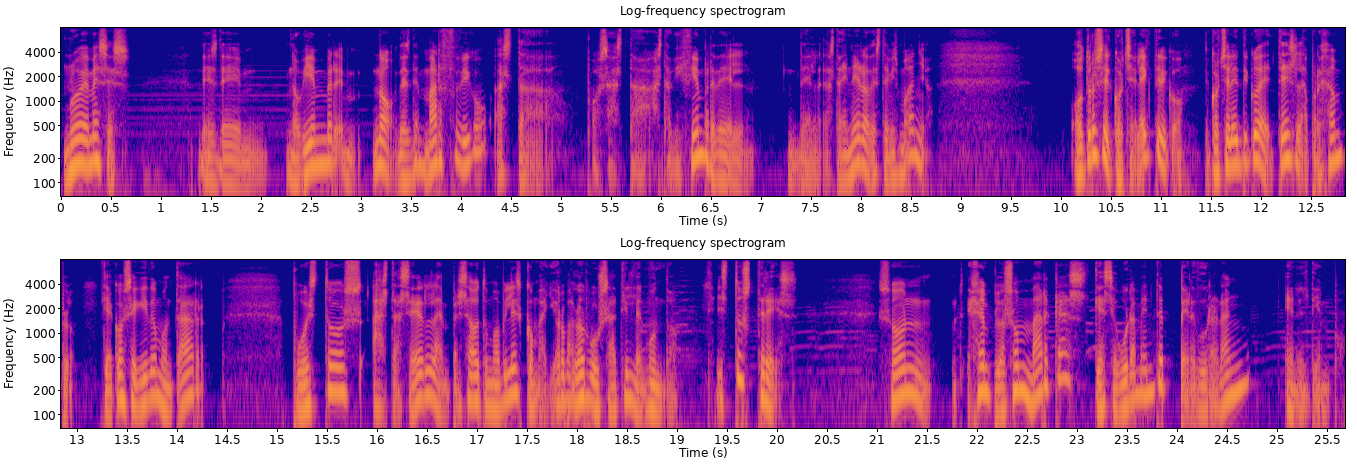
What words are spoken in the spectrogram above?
nueve meses. Desde noviembre, no, desde marzo digo, hasta pues hasta, hasta diciembre del, hasta enero de este mismo año. Otro es el coche eléctrico, el coche eléctrico de Tesla, por ejemplo, que ha conseguido montar puestos hasta ser la empresa de automóviles con mayor valor bursátil del mundo. Estos tres son ejemplos, son marcas que seguramente perdurarán en el tiempo.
